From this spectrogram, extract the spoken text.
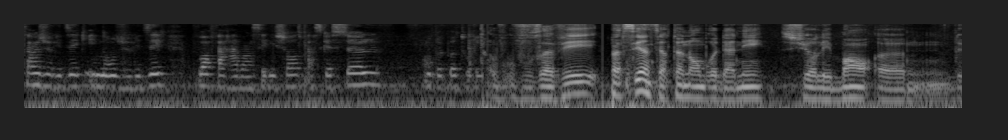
tant juridiques et non juridiques, pouvoir faire avancer les choses parce que seul, on ne peut pas tout résoudre. Vous avez passé un certain nombre d'années sur les bancs euh, de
